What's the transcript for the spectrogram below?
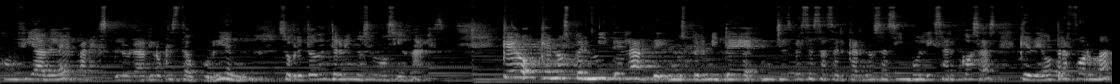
confiable para explorar lo que está ocurriendo, sobre todo en términos emocionales. ¿Qué, ¿Qué, nos permite el arte? Nos permite muchas veces acercarnos a simbolizar cosas que de otra forma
